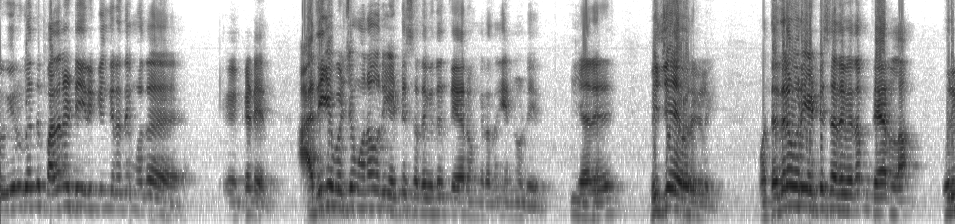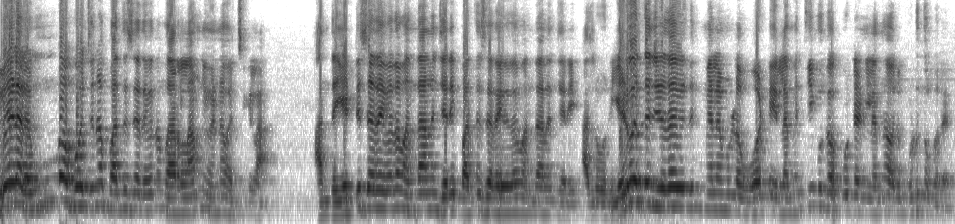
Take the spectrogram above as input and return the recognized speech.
இவருக்கு வந்து பதினெட்டு இருக்குங்கிறதே முத கிடையாது. அதிகபட்சம் போனா ஒரு எட்டு சதவீதம் தேருங்கிறது தான் என்னுடைய இது. ம். யாரு? விஜய் அவர்களுக்கு. மொத்தத்துல ஒரு எட்டு சதவீதம் தேரலாம். ஒருவேளை ரொம்ப போச்சுன்னா பத்து சதவீதம் வரலாம்னு வேணா வச்சுக்கலாம். அந்த எட்டு சதவீதம் வந்தாலும் சரி பத்து சதவீதம் வந்தாலும் சரி அதுல ஒரு எழுபத்தஞ்சு சதவீதத்துக்கு மேல உள்ள ஓட்டு எல்லாமே திமுக கூட்டணியில இருந்து அவர் கொடுக்க போறாரு.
